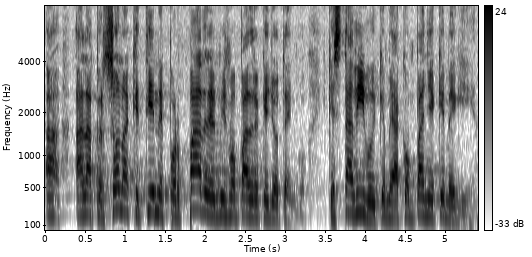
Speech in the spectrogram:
a, a la persona que tiene por padre el mismo padre que yo tengo, que está vivo y que me acompaña y que me guía?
